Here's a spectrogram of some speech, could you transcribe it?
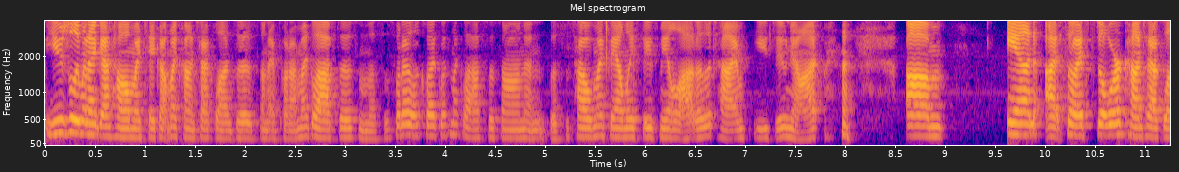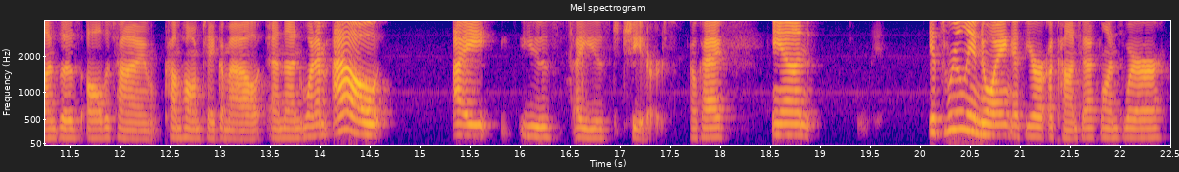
usually when I get home, I take out my contact lenses and I put on my glasses, and this is what I look like with my glasses on, and this is how my family sees me a lot of the time. You do not. um, and I, so I still wear contact lenses all the time. Come home, take them out, and then when I'm out, I use I used cheaters. Okay, and it's really annoying if you're a contact lens wearer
